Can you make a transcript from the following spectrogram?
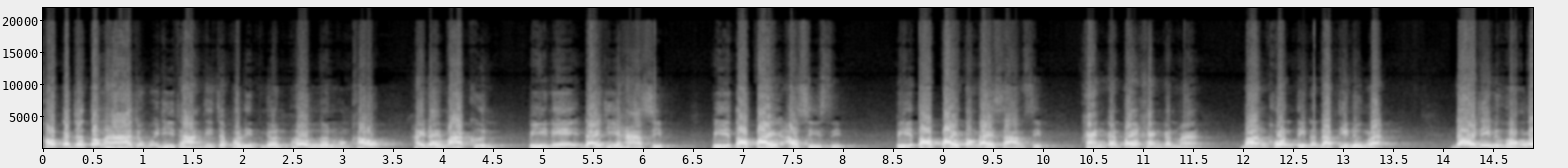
เขาก็จะต้องหาทุกวิถีทางที่จะผลิตเงินเพิ่มเงินของเขาให้ได้มากขึ้น ปีนี้ได้ที่ห้าสิบปีต่อไปเอาสี่สิบปีต่อไปต้องได้สามสิบแข่งกันไปแข่งกันมา บางคนติดอันดับที่หนึ่งแล้วได้ที่หนึ่งของโล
